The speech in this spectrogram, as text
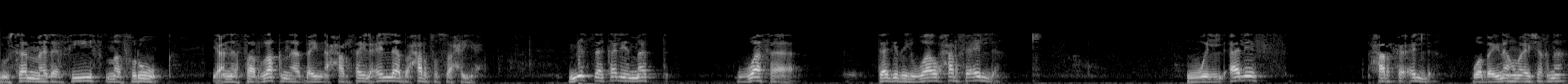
يسمى لفيف مفروق يعني فرقنا بين حرفي العلة بحرف صحيح. مثل كلمة وفى تجد الواو حرف علة والألف حرف علة وبينهما يا شيخنا؟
